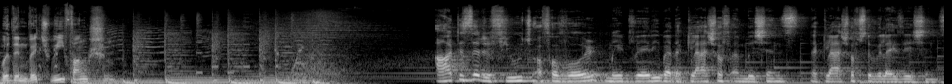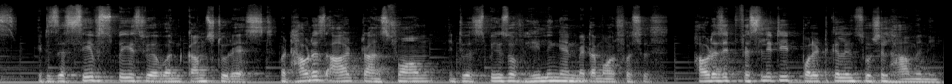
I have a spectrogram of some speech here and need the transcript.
within which we function. Art is the refuge of a world made weary by the clash of ambitions, the clash of civilizations. It is a safe space where one comes to rest. But how does art transform into a space of healing and metamorphosis? How does it facilitate political and social harmony?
